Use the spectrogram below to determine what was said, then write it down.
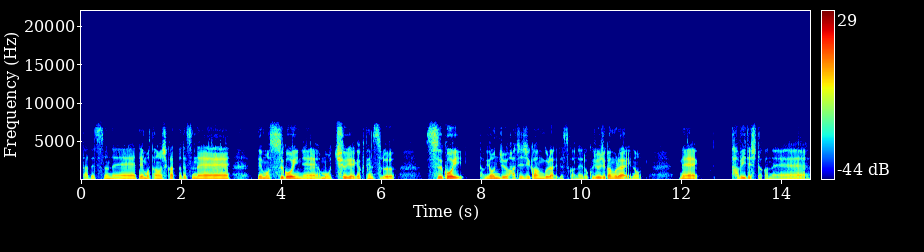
たですね。でも楽しかったですね。でもすごいね、もう昼夜逆転する、すごい、多分48時間ぐらいですかね、60時間ぐらいのね、旅でしたかね。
